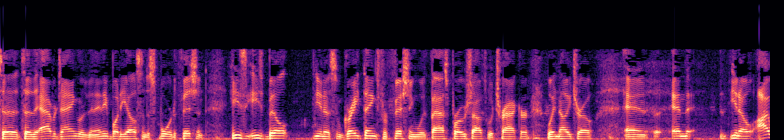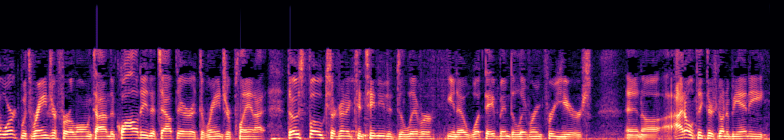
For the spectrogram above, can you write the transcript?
to to the average angler than anybody else in the sport of fishing. He's he's built you know some great things for fishing with Bass Pro Shops, with Tracker, with Nitro, and and you know I worked with Ranger for a long time. The quality that's out there at the Ranger plant, I, those folks are going to continue to deliver you know what they've been delivering for years, and uh, I don't think there's going to be any.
